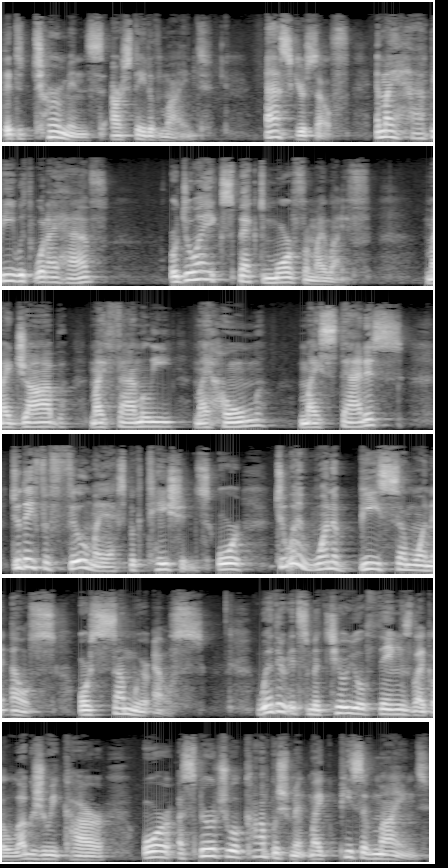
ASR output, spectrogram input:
that determines our state of mind. Ask yourself Am I happy with what I have? Or do I expect more from my life? My job, my family, my home, my status? Do they fulfill my expectations? Or do I want to be someone else or somewhere else? Whether it's material things like a luxury car or a spiritual accomplishment like peace of mind,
